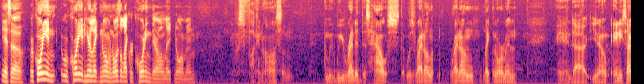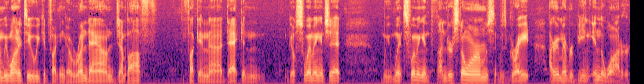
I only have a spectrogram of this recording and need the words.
Yeah. So recording in, recording it here, at Lake Norman. What was it like recording there on Lake Norman? It was fucking awesome. I mean, we rented this house that was right on right on Lake Norman, and uh, you know, anytime we wanted to, we could fucking go run down, jump off the fucking uh, deck, and go swimming and shit. We went swimming in thunderstorms. It was great. I remember being in the water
